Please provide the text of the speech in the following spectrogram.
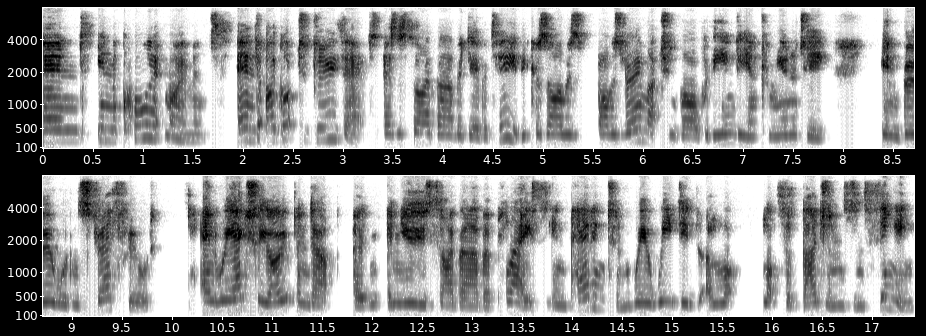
And in the quiet moments, and I got to do that as a Sai Baba devotee because I was, I was very much involved with the Indian community in Burwood and Strathfield. And we actually opened up a, a new Sai Baba place in Paddington where we did a lot lots of bhajans and singing,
